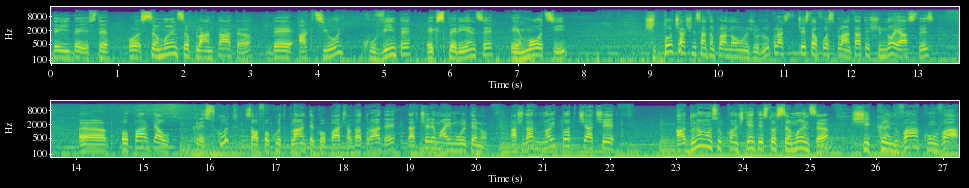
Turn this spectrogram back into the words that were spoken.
de idei, este o sămânță plantată de acțiuni, cuvinte, experiențe, emoții și tot ceea ce ne s-a întâmplat nou în jur. Lucrurile acestea au fost plantate și noi astăzi uh, o parte au crescut, s-au făcut plante, copaci, au dat roade, dar cele mai multe nu. Așadar, noi tot ceea ce adunăm în subconștient este o sămânță și cândva, cumva,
